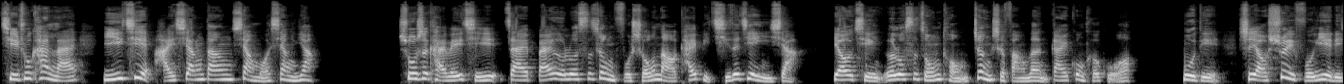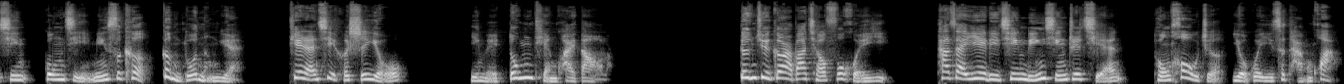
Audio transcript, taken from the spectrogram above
起初看来，一切还相当像模像样。舒斯凯维奇在白俄罗斯政府首脑凯比奇的建议下。邀请俄罗斯总统正式访问该共和国，目的是要说服叶利钦供给明斯克更多能源、天然气和石油，因为冬天快到了。根据戈尔巴乔夫回忆，他在叶利钦临行之前同后者有过一次谈话。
